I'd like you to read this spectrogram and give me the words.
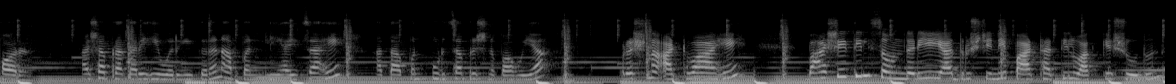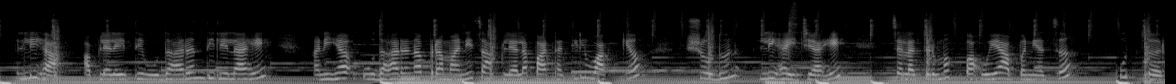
हॉर्न अशा प्रकारे हे वर्गीकरण आपण लिहायचं आहे. आता आपण पुढचा प्रश्न पाहूया. प्रश्न आठवा आहे. भाषेतील सौंदर्य या दृष्टीने पाठातील वाक्य शोधून लिहा. आपल्याला इथे उदाहरण दिलेलं आहे. आणि ह्या उदाहरणाप्रमाणेच आपल्याला पाठातील वाक्य शोधून लिहायचे आहे. चला तर मग पाहूया आपण याचं उत्तर.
